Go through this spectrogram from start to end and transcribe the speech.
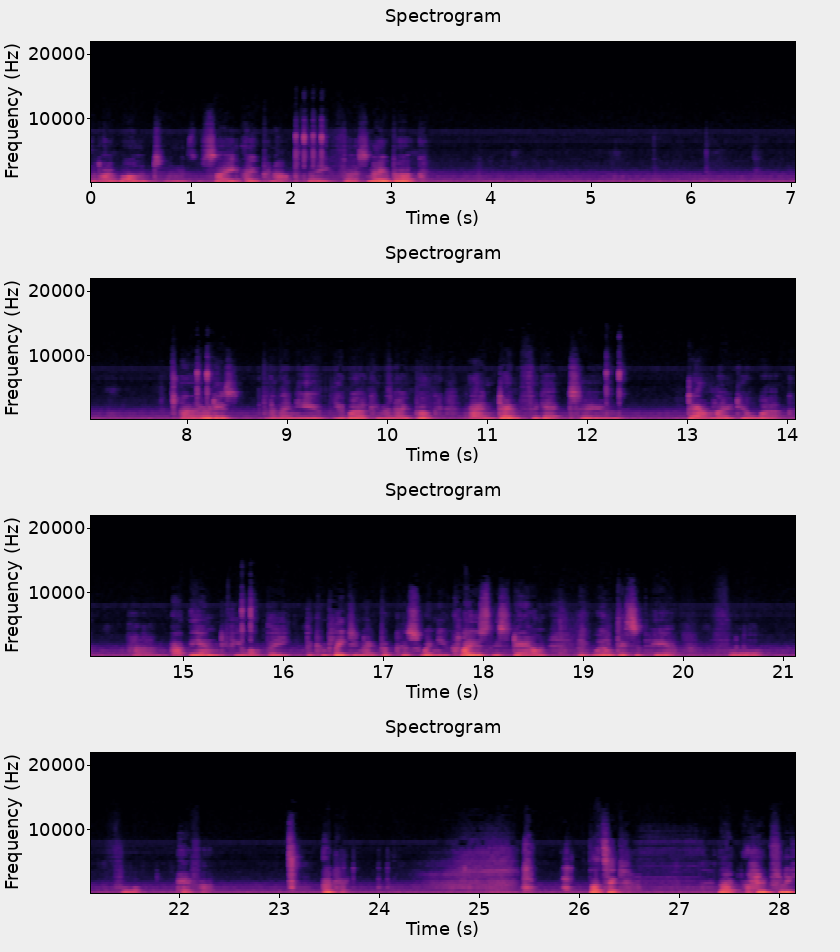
that I want and say open up the first notebook. And there it is. And then you, you work in the notebook and don't forget to download your work um, at the end if you want the, the completed notebook because when you close this down it will disappear for forever. Okay, that's it. That hopefully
